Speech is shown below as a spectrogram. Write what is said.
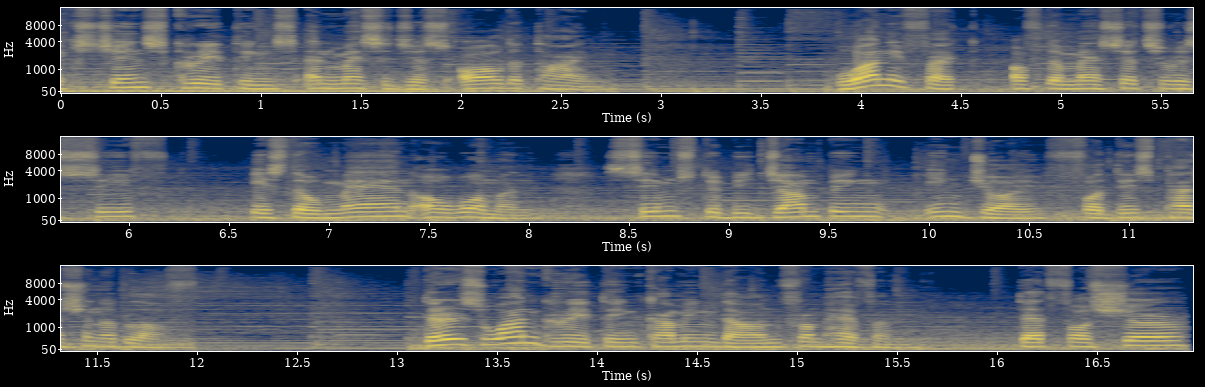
exchange greetings and messages all the time. One effect of the message received is the man or woman seems to be jumping in joy for this passionate love. There is one greeting coming down from heaven that for sure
